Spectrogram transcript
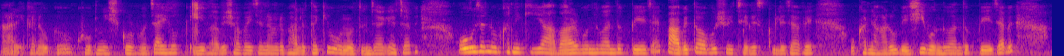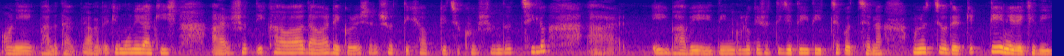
আর এখানে ওকেও খুব মিস করব। যাই হোক, এইভাবে সবাই যেন আমরা ভালো থাকি, ও নতুন জায়গায় যাবে। ও যেন ওখানে গিয়ে আবার বন্ধুবান্ধব পেয়ে যায়, পাবে তো অবশ্যই, ছেলে স্কুলে যাবে, ওখানে আরও বেশি বন্ধুবান্ধব পেয়ে যাবে। অনেক ভালো থাকবে, আমাদেরকে মনে রাখিস। আর সত্যি খাওয়া দাওয়া ডেকোরেশন সত্যি সব কিছু খুব সুন্দর ছিল। আর এইভাবে দিনগুলোকে সত্যি যেতে দিতে ইচ্ছে করছে না। মনে হচ্ছে ওদেরকে টেনে রেখে দিই,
